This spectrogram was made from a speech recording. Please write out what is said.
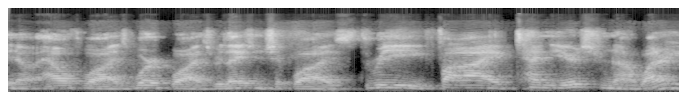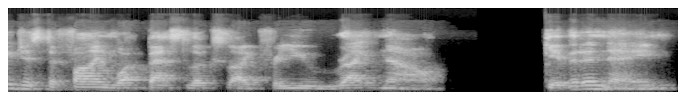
you know, health wise, work wise, relationship wise, three, five, ten years from now, why don't you just define what best looks like for you right now? Give it a name.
